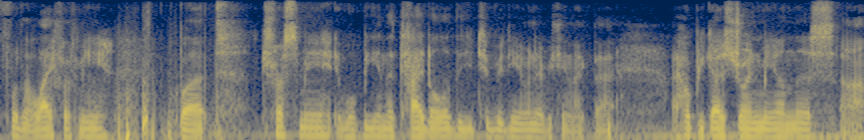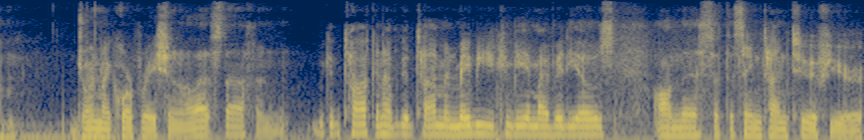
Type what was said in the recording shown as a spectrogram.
for the life of me, but trust me, it will be in the title of the YouTube video and everything like that. I hope you guys join me on this. Um, join my corporation and all that stuff, and we can talk and have a good time and maybe you can be in my videos on this at the same time too if you're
